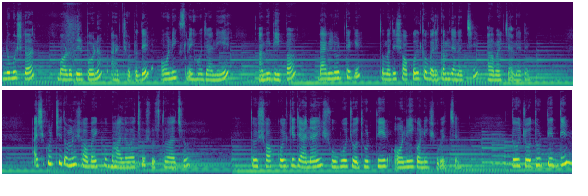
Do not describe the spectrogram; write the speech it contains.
নমস্কার। বড়দের প্রণাম আর ছোটদের অনেক স্নেহ জানিয়ে আমি দীপা, ব্যাঙ্গালোর থেকে তোমাদের সকলকে ওয়েলকাম জানাচ্ছি আমার চ্যানেলে আশা করছি তোমরা সবাই খুব ভালো আছো, সুস্থ আছো। তো সকলকে জানাই শুভ চতুর্থীর অনেক অনেক শুভেচ্ছা। তো চতুর্থীর দিন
